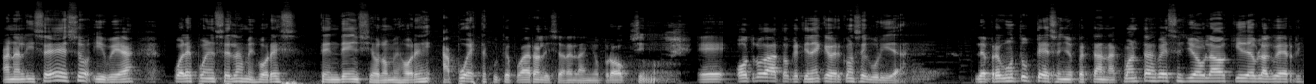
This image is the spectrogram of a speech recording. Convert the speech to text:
analice eso y vea cuáles pueden ser las mejores tendencias o las mejores apuestas que usted pueda realizar el año próximo. Eh, otro dato que tiene que ver con seguridad. Le pregunto a usted, señor Pestana, ¿cuántas veces yo he hablado aquí de BlackBerry?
